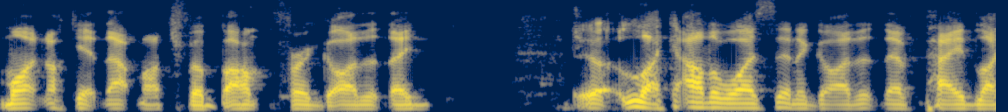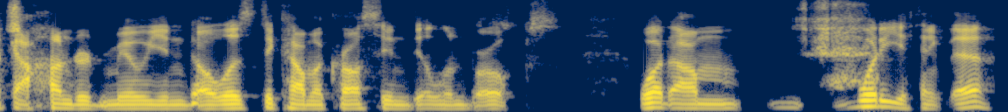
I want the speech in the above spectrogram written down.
might not get that much of a bump for a guy that they like otherwise than a guy that they've paid like a hundred million dollars to come across in Dillon Brooks. What um what do you think there?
